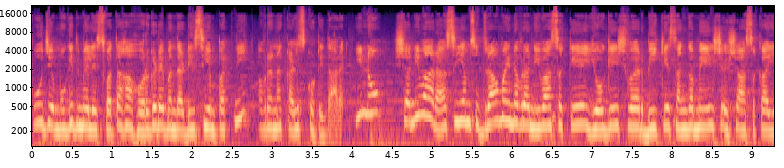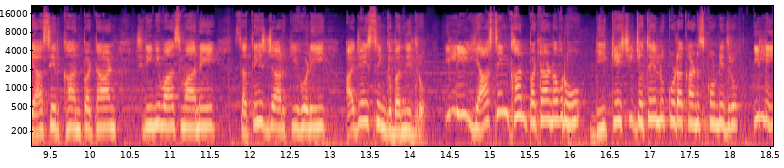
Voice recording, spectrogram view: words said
ಪೂಜೆ ಮುಗಿದ ಮೇಲೆ ಸ್ವತಃ ಹೊರಗಡೆ ಬಂದ ಡಿಸಿಎಂ ಪತ್ನಿ ಅವರನ್ನ ಕಳಿಸ್ಕೊಟ್ಟಿದ್ದಾರೆ. ಇನ್ನು ಶನಿವಾರ ಸಿಎಂ ಸಿದ್ದರಾಮಯ್ಯನವರ ನಿವಾಸಕ್ಕೆ ಯೋಗೇಶ್ವರ್, ಬಿಕೆ ಸಂಗಮೇಶ್, ಶಾಸಕ ಯಾಸೀರ್ ಖಾನ್ ಪಠಾಣ್, ಶ್ರೀನಿವಾಸ್ ಮಾನೆ, ಸತೀಶ್ ಜಾರಕಿಹೊಳಿ, ಅಜಯ್ ಸಿಂಗ್ ಬಂದಿದ್ರು. ಇಲ್ಲಿ ಯಾಸೀನ್ ಖಾನ್ ಪಠಾಣ್ ಅವರು ಡಿಕೆಶಿ ಜೊತೆಯಲ್ಲೂ ಕೂಡ ಕಾಣಿಸ್ಕೊಂಡಿದ್ರು. ಇಲ್ಲಿ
